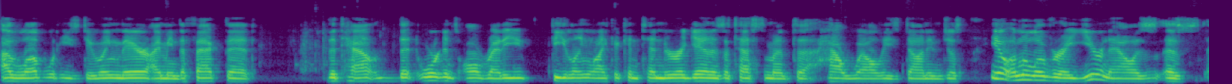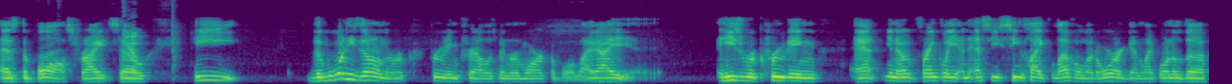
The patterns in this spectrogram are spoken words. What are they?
I love what he's doing there. I mean, the fact that the talent that Oregon's already feeling like a contender again is a testament to how well he's done in just you know a little over a year now as as as the boss, right? So he the what he's done on the recruiting trail has been remarkable. Like I, he's recruiting at you know frankly an SEC like level at Oregon, like one of the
